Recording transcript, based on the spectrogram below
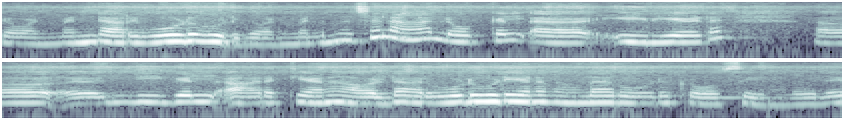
ഗവൺമെന്റ് അറിവോടുകൂടി ഗവൺമെന്റ് എന്ന് വെച്ചാൽ ആ ലോക്കൽ ഏരിയയുടെ ലീഗൽ ആരൊക്കെയാണ് അവരുടെ അറിവോടുകൂടിയാണ് നമ്മൾ ആ റോഡ് ക്രോസ് ചെയ്യുന്നത്. അതുപോലെ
